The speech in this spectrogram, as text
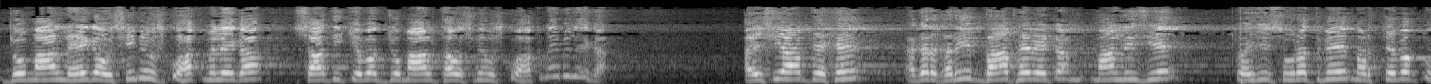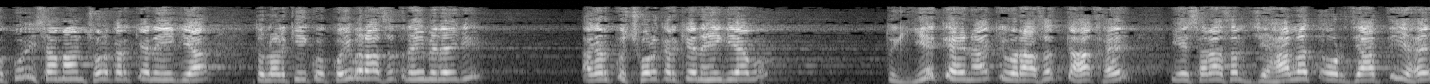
جو مال رہے گا اسی میں اس کو حق ملے گا۔ شادی کے وقت جو مال تھا اس میں اس کو حق نہیں ملے گا۔ ایسی آپ دیکھیں، اگر غریب باپ ہے بیٹا، مان لیجیے، تو ایسی صورت میں مرتے وقت کوئی سامان چھوڑ کر کے نہیں گیا، تو لڑکی کو کوئی وراثت نہیں ملے گی۔ اگر کچھ چھوڑ کر کے نہیں گیا وہ۔ تو یہ کہنا کہ وراثت کا حق ہے، یہ سراسر جہالت اور جاتی ہے،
